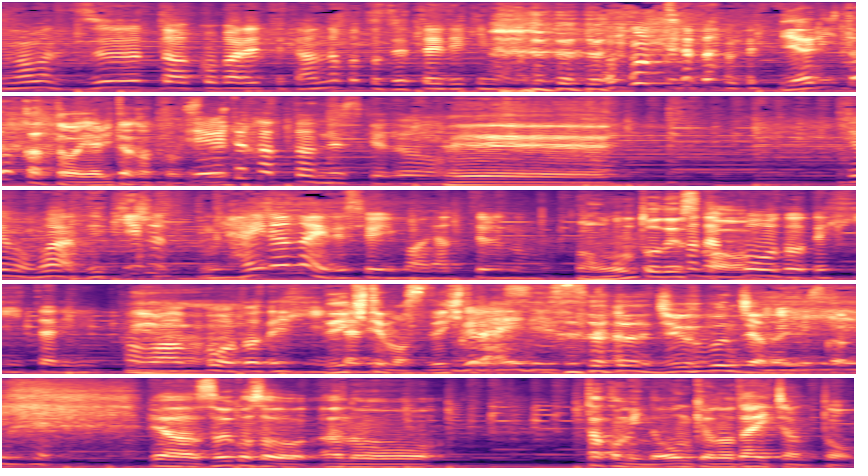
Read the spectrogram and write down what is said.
今までずーっと憧れててあんなこと絶対できないと思ってたんで やりたかったはやりたかったんですね。やりたかったんですけど。へえでもまあできるに入らないですよ今やってるのも。あ本当ですたかだコードで弾いたりパワーコードで弾いたりできてますできてぐまらいですす 十分じゃないですか。いやそれこそあのタコミンの音響の大ちゃんと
